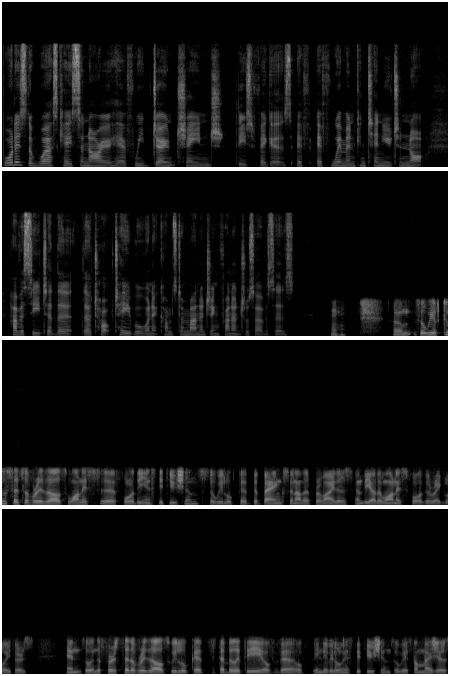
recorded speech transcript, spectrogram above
what is the worst case scenario here if we don't change these figures? If if women continue to not have a seat at the, the top table when it comes to managing financial services? Mm-hmm. Um, so we have two sets of results. One is uh, for the institutions, so we looked at the banks and other providers, and the other one is for the regulators. And so in the first set of results, we look at stability of the of individual institutions. So we have some measures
